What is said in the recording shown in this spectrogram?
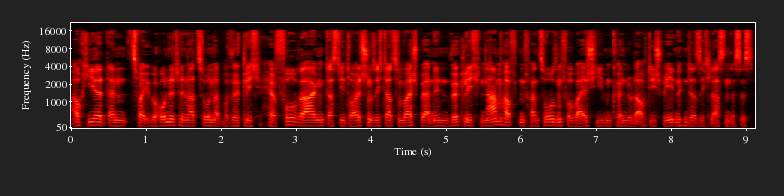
Auch hier dann zwei überrundete Nationen, aber wirklich hervorragend, dass die Deutschen sich da zum Beispiel an den wirklich namhaften Franzosen vorbeischieben können oder auch die Schweden hinter sich lassen. Das ist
